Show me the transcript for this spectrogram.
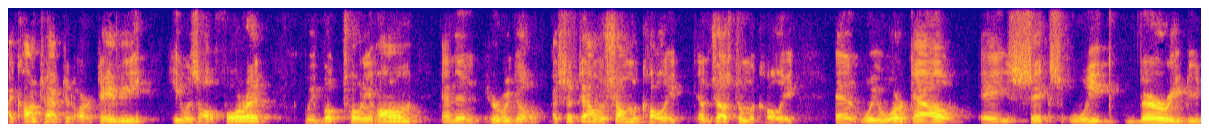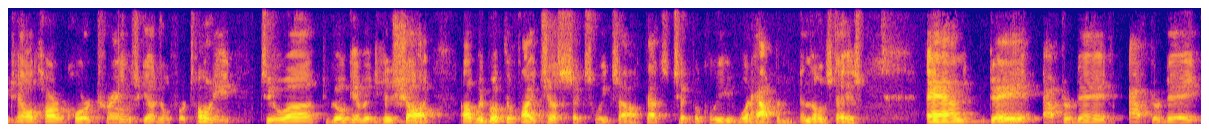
I contacted Art Davie. He was all for it. We booked Tony Halme. And then here we go. I sit down with Sean McCauley and Justin McCauley and we work out a six week, very detailed, hardcore training schedule for Tony to uh, to go give it his shot. Uh, we booked the fight just six weeks out. That's typically what happened in those days. And day after day after day,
